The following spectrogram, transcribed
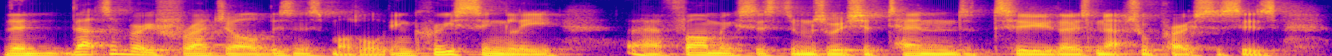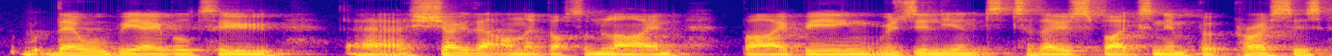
then that's a very fragile business model. Increasingly, uh, farming systems which attend to those natural processes, they will be able to uh, show that on their bottom line by being resilient to those spikes in input prices.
